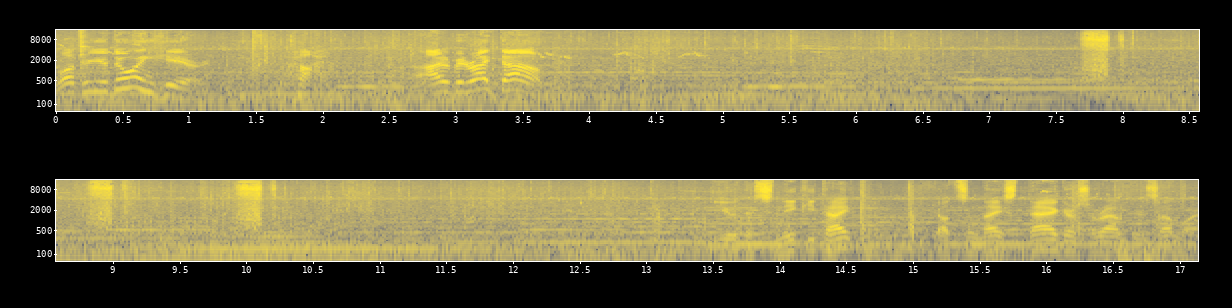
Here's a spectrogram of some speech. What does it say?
what are you doing here? Ha, I'll be right down. You the sneaky type? Got some nice daggers around here somewhere.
